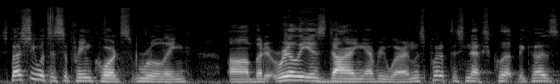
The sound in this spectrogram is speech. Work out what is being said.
especially with the Supreme Court's ruling, uh, but it really is dying everywhere. And let's put up this next clip because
